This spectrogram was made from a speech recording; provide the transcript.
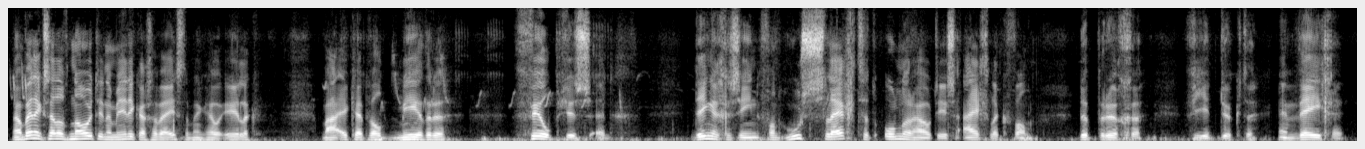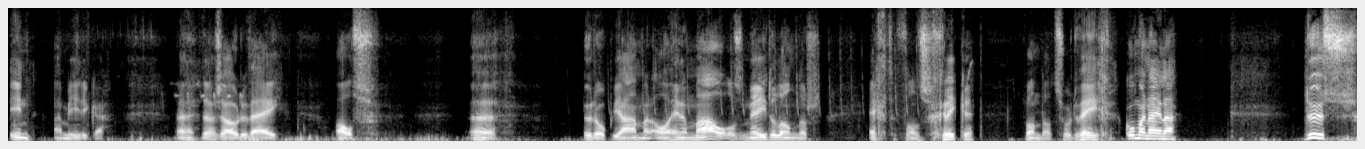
Nou ben ik zelf nooit in Amerika geweest, dan ben ik heel eerlijk. Maar ik heb wel meerdere filmpjes en dingen gezien van hoe slecht het onderhoud is eigenlijk van de bruggen, viaducten en wegen in Amerika. Uh, daar zouden wij als uh, Europeaan, maar al helemaal als Nederlanders, echt van schrikken van dat soort wegen. Kom maar Nela. Dus,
